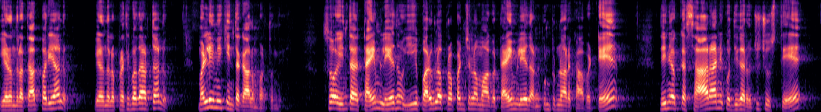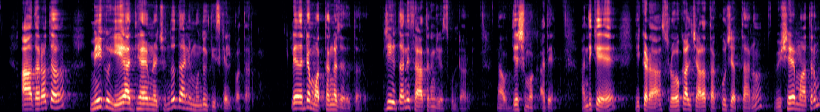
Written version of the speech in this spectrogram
ఏడు వందల తాత్పర్యాలు ఏడు వందల ప్రతిపదార్థాలు మళ్ళీ మీకు ఇంతకాలం పడుతుంది. సో ఇంత టైం లేదు. ఈ పరుగుల ప్రపంచంలో మాకు టైం లేదు అనుకుంటున్నారు కాబట్టే దీని యొక్క సారాన్ని కొద్దిగా రుచి చూస్తే ఆ తర్వాత మీకు ఏ అధ్యాయం నచ్చిందో దాన్ని ముందుకు తీసుకెళ్ళిపోతారు. లేదంటే మొత్తంగా చదువుతారు. జీవితాన్ని సార్థకం చేసుకుంటారు. నా ఉద్దేశం ఒక- అదే. అందుకే ఇక్కడ శ్లోకాలు చాలా తక్కువ చెప్తాను. విషయం మాత్రం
